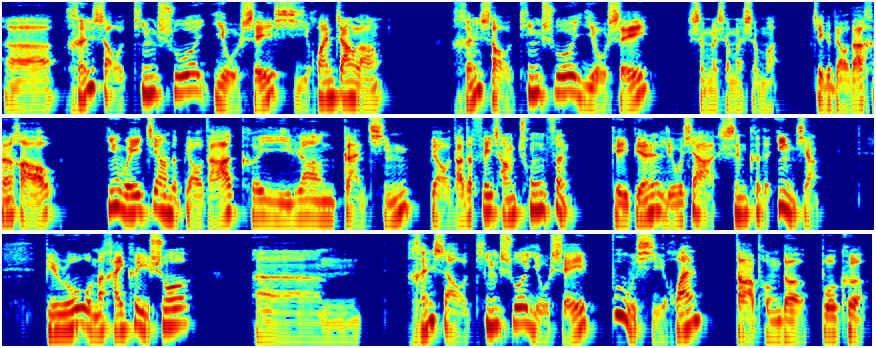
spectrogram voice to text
呃，很少听说有谁喜欢蟑螂，很少听说有谁什么什么什么。这个表达很好。因为这样的表达可以让感情表达的非常充分，给别人留下深刻的印象。比如，我们还可以说，嗯，很少听说有谁不喜欢大鹏的播客，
